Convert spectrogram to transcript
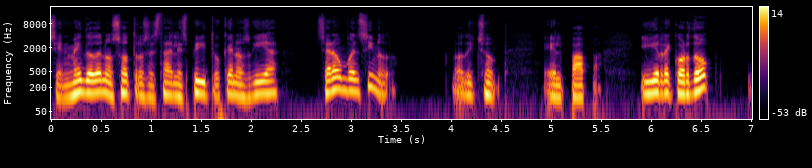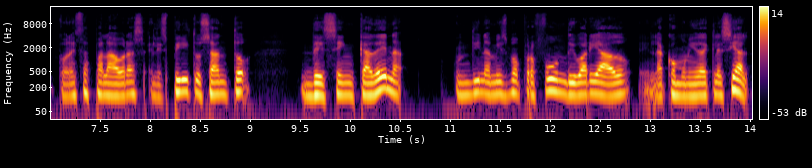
Si en medio de nosotros está el Espíritu que nos guía, será un buen sínodo, lo ha dicho el Papa. Y recordó con estas palabras, el Espíritu Santo desencadena un dinamismo profundo y variado en la comunidad eclesial.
